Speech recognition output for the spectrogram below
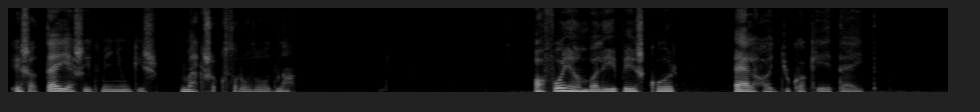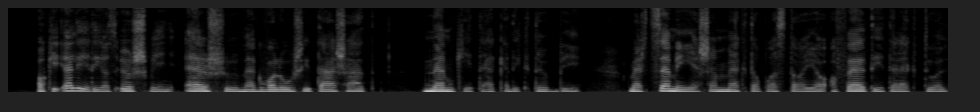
és a teljesítményünk is megsokszorozódna. A folyamba lépéskor elhagyjuk a kéteit. Aki eléri az ösvény első megvalósítását, nem kételkedik többé, mert személyesen megtapasztalja a feltételektől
